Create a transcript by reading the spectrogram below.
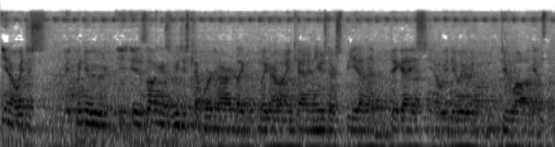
you know, we just we knew as long as we just kept working hard, like like our line can, and used our speed on that big ice, you know, we knew we would do well against them.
